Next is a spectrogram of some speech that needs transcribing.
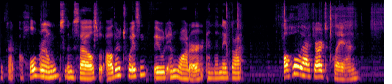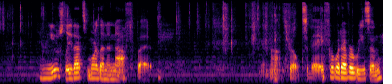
They've got a whole room to themselves with all their toys and food and water, and then they've got a whole backyard to play in. And usually that's more than enough, but you're not thrilled today for whatever reason.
